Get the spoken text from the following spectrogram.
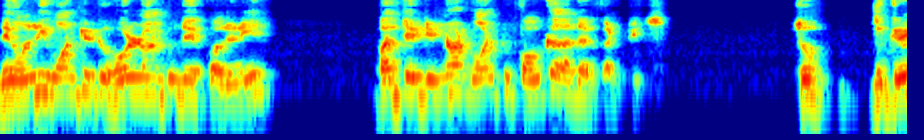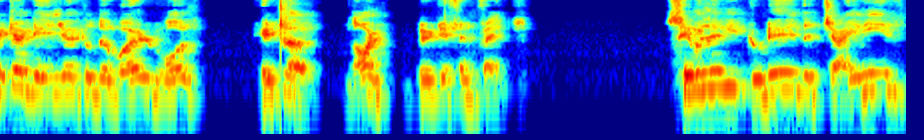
They only wanted to hold on to their colonies, but they did not want to conquer other countries. So the greater danger to the world was Hitler, not British and French. Similarly, today the Chinese,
